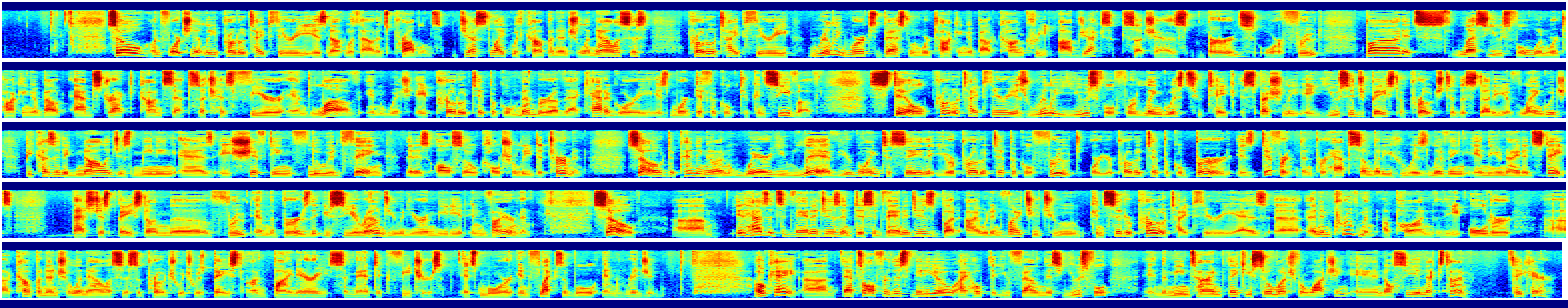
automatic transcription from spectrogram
So, unfortunately, prototype theory is not without its problems. Just like with componential analysis, prototype theory really works best when we're talking about concrete objects, such as birds or fruit, but it's less useful when we're talking about abstract concepts such as fear and love in which a prototypical member of that category is more difficult to conceive of. Still, prototype theory is really useful for linguists who take especially a usage-based approach to the study of language because it acknowledges meaning as a shifting, fluid thing that is also culturally determined. So, depending on where you live, you're going to say that your prototypical fruit or your prototypical bird is different than perhaps somebody who is living in the United States. That's just based on the fruit and the birds that you see around you in your immediate environment. So, um, it has its advantages and disadvantages, but I would invite you to consider prototype theory as uh, an improvement upon the older uh, componential analysis approach, which was based on binary semantic features. It's more inflexible and rigid. Okay, uh, that's all for this video. I hope that you found this useful. In the meantime, thank you so much for watching, and I'll see you next time. Take care.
